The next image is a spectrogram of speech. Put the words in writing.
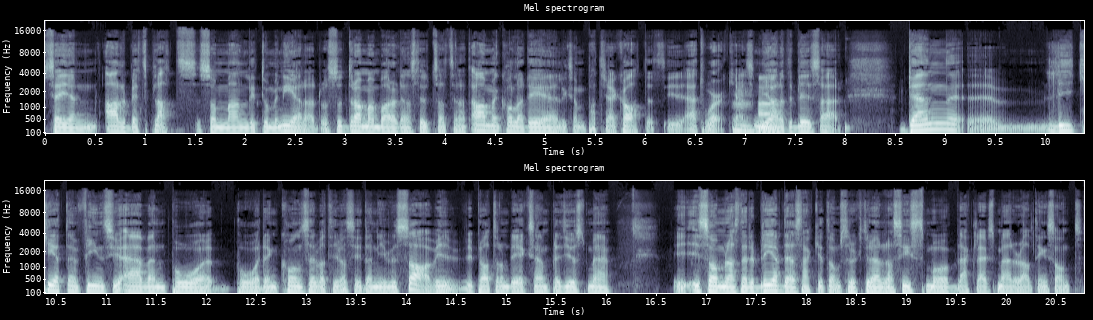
säg en arbetsplats som manligt dominerad och så drar man bara den slutsatsen att, ja ah, men kolla det är liksom patriarkatet i, at work mm. som gör att det blir så här. Den eh, likheten finns ju även på, på den konservativa sidan i USA. Vi, vi pratade om det exemplet just med i, i somras när det blev det snacket om strukturell rasism och Black Lives Matter och allting sånt,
